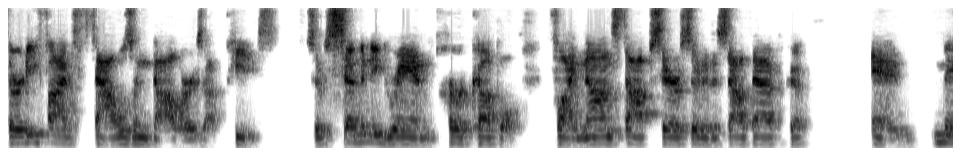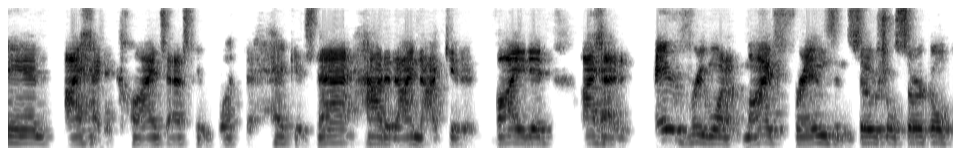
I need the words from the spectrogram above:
$35,000 a piece. So 70 grand per couple, fly nonstop Sarasota to South Africa, and man, I had clients ask me, what the heck is that? How did I not get invited? I had every one of my friends in social circle,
